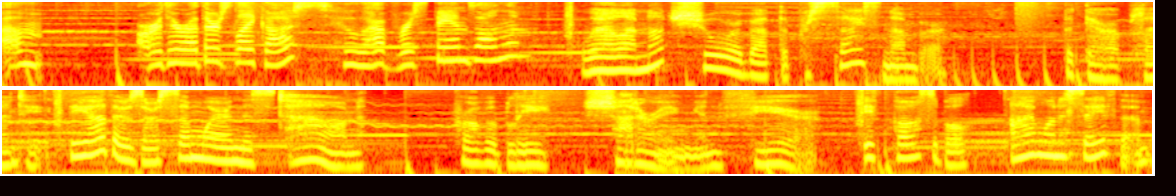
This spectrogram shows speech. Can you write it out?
Um, are there others like us who have wristbands on them? Well, I'm not sure about the precise number, but there are plenty. The others are somewhere in this town, probably shuddering in fear. If possible, I want to save them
